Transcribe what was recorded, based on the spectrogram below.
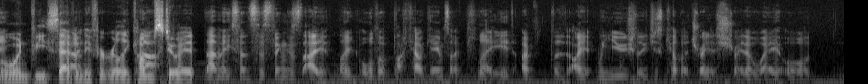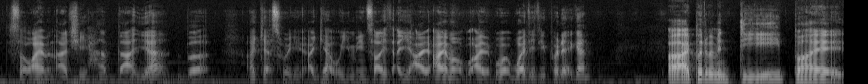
one v seven if it really comes to it. That makes sense. The thing is, I like all the blackout games I played. I've the, I we usually just kill the traitor straight away, or so I haven't actually had that yet. But I guess what you I get what you mean. So I yeah I, I'm a, I where did you put it again? Uh, I put him in D, but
